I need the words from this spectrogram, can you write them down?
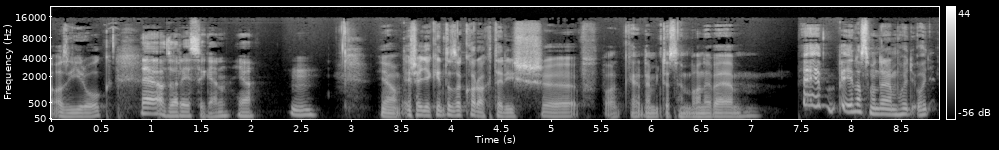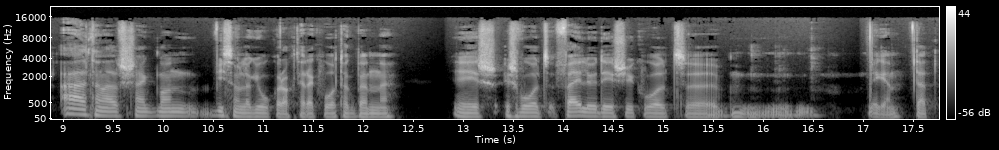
az írók. Ne, az a rész, igen. Ja. Hmm. Ja, és egyébként az a karakter is, nem jut eszembe a neve, én azt mondanám, hogy, hogy általánosságban viszonylag jó karakterek voltak benne, és, és volt fejlődésük, volt igen, tehát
